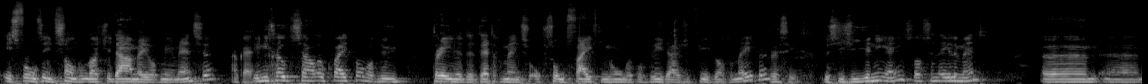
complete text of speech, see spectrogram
is voor ons interessant omdat je daarmee wat meer mensen in die grote zaal ook kwijt kan. Want nu trainen de 30 mensen op soms 1500 of 3000 vierkante meter. Precies. Dus die zie je niet eens, dat is een element. Ehm, ehm,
